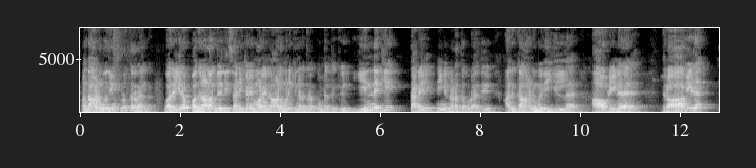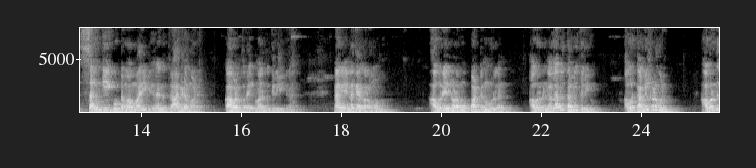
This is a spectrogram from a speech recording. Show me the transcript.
அந்த அனுமதியும் கொடுத்துட்றாங்க வருகிற பதினாலாம் தேதி சனிக்கிழமை மாலை நாலு மணிக்கு நடத்துகிற கூட்டத்துக்கு இன்னைக்கு தடை. நீங்கள் நடத்தக்கூடாது. அதுக்கு அனுமதி இல்லை. அப்படின்னு திராவிட சங்கி கூட்டமாக மாறிட்டு இருக்கிற இந்த திராவிட மாடல் காவல்துறை மறுப்பு தெரிவிக்கிறாங்க. நாங்கள் என்ன கேட்குறோம் அவர் என்னோட முப்பாட்டன் முருகன். அவருக்கு நல்லாவே தமிழ் தெரியும். அவர் தமிழ் கடவுள். அவருக்கு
